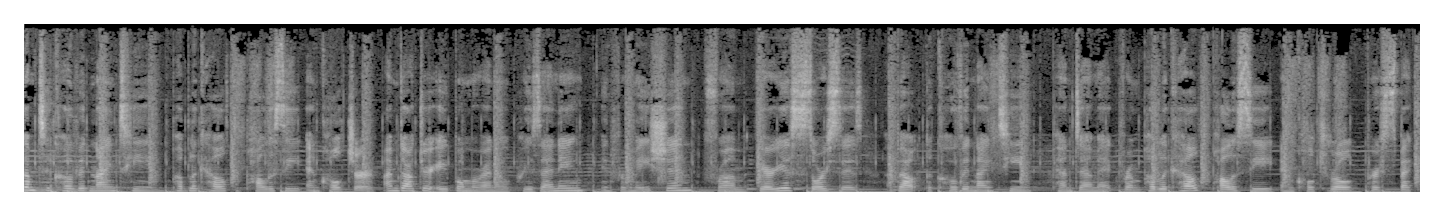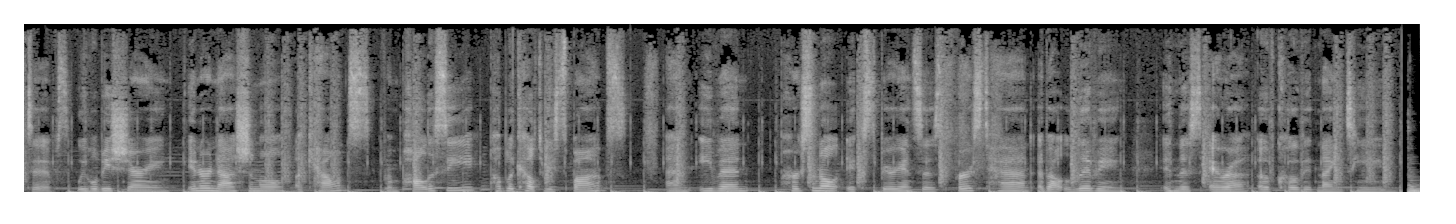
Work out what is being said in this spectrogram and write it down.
Welcome to COVID 19 Public Health Policy and Culture. I'm Dr. April Moreno, presenting information from various sources about the COVID 19 pandemic from public health policy and cultural perspectives. We will be sharing international accounts from policy, public health response, and even personal experiences firsthand about living in this era of COVID 19.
